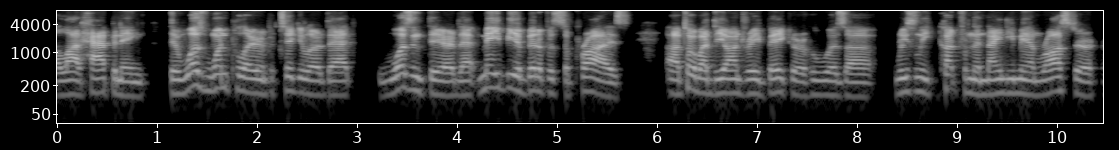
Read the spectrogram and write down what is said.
a lot happening. There was one player in particular that wasn't there that may be a bit of a surprise. Uh, talk about DeAndre Baker, who was uh, recently cut from the 90 man roster.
